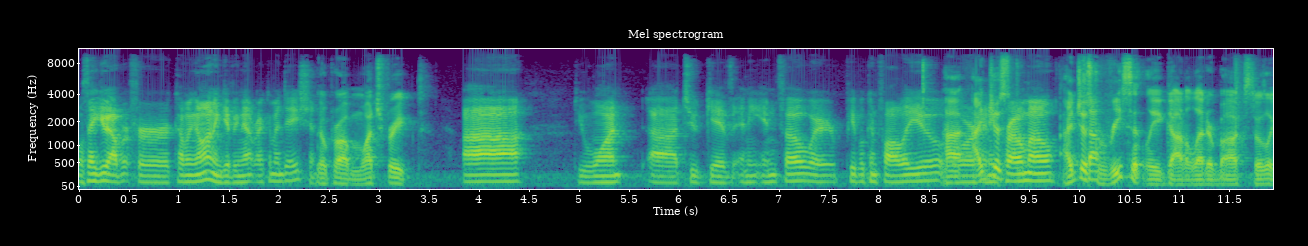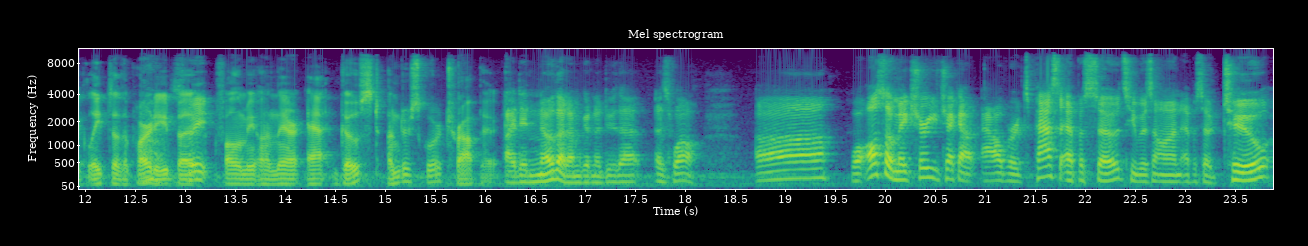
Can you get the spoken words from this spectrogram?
Well, thank you, Albert, for coming on and giving that recommendation. No problem. Watch Freaked. Uh, do you want uh, to give any info where people can follow you or Uh, I any just promo? I just stuff? recently got a letterbox. So I was like late to the party, Oh, but sweet. follow me on there at ghost underscore tropic. I didn't know that. I'm going to do that as well. Uh, well, also make sure you check out Albert's past episodes. He was on episode two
